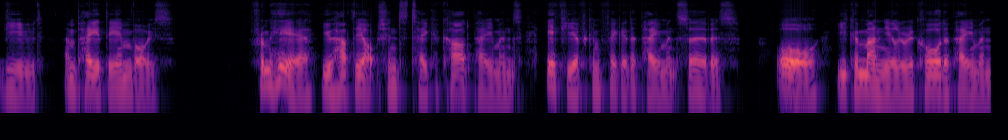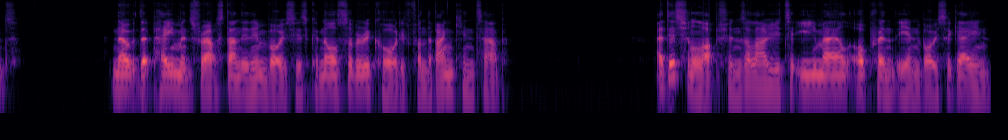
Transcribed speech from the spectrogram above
viewed and paid the invoice. From here you have the option to take a card payment if you have configured a payment service, or you can manually record a payment. Note that payments for outstanding invoices can also be recorded from the Banking tab. Additional options allow you to email or print the invoice again,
